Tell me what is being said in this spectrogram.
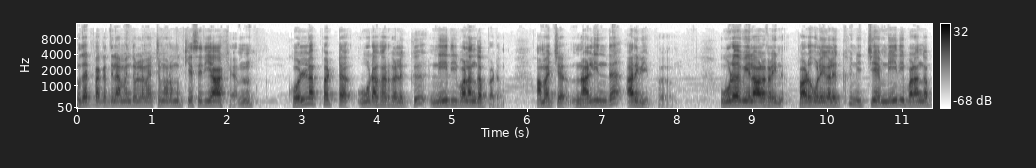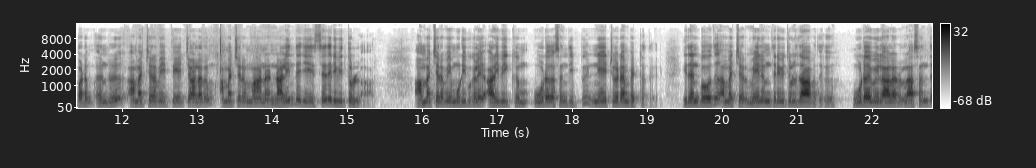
முதற் பக்கத்தில் அமைந்துள்ள மற்றொரு முக்கிய செய்தியாக கொல்லப்பட்ட ஊடகர்களுக்கு நீதி வழங்கப்படும். அமைச்சர் நலிந்த அறிவிப்பு. ஊடகவியலாளர்களின் படுகொலைகளுக்கு நிச்சயம் நீதி வழங்கப்படும் என்று அமைச்சரவை பேச்சாளரும் அமைச்சருமான நலிந்த ஜெயசே தெரிவித்துள்ளார். அமைச்சரவை முடிவுகளை அறிவிக்கும் ஊடக சந்திப்பு நேற்று இடம்பெற்றது. இதன்போது அமைச்சர் மேலும் தெரிவித்துள்ளதாவது ஊடகவியலாளர் லசந்த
